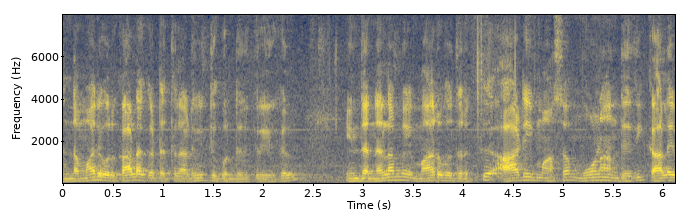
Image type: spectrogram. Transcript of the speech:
அந்த மாதிரி ஒரு காலகட்டத்தில் அறிவித்து கொண்டிருக்கிறீர்கள். இந்த நிலைமை மாறுவதற்கு ஆடி மாதம் மூணாம் தேதி காலை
